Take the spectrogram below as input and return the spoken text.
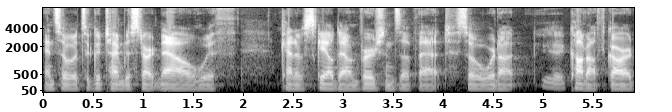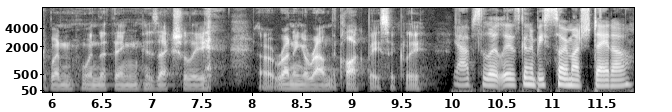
And so it's a good time to start now with kind of scaled down versions of that. So we're not uh, caught off guard when, when the thing is actually uh, running around the clock, basically. Yeah, absolutely. There's going to be so much data.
